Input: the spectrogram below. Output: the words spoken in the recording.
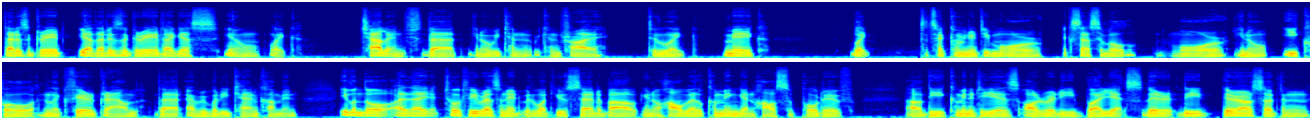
That is a great, yeah, that is a great, I guess, you know, like challenge that you know we can we can try to like make like the tech community more accessible, more you know equal and like fair ground that everybody can come in. Even though I, I totally resonate with what you said about you know how welcoming and how supportive uh, the community is already. But yes, there the there are certain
